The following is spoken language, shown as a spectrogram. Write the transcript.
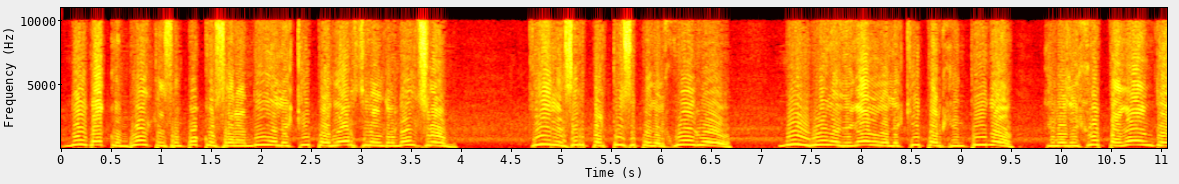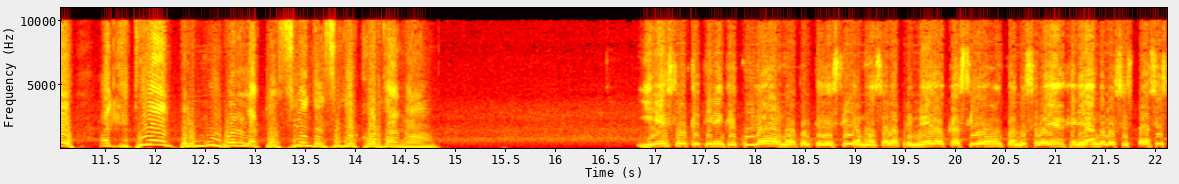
no va con vueltas tampoco Sarandí, el equipo de Arsenal Don Nelson, quiere ser partícipe del juego, muy buena llegada del equipo argentino, que lo dejó pagando a Guitián, pero muy buena la actuación del señor Cordano. Y es lo que tienen que cuidar, ¿no? Porque decíamos, a la primera ocasión, cuando se vayan generando los espacios,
